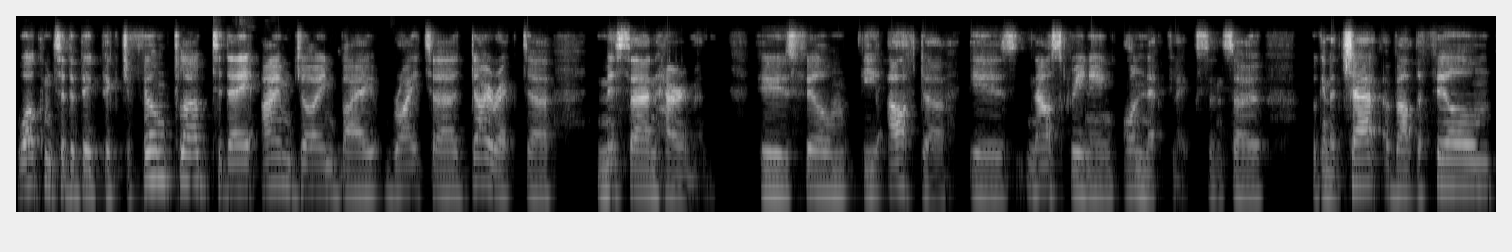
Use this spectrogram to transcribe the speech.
Welcome to the Big Picture Film Club. Today I'm joined by writer, director Misan Harriman, whose film The After is now screening on Netflix. And so we're going to chat about the film,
